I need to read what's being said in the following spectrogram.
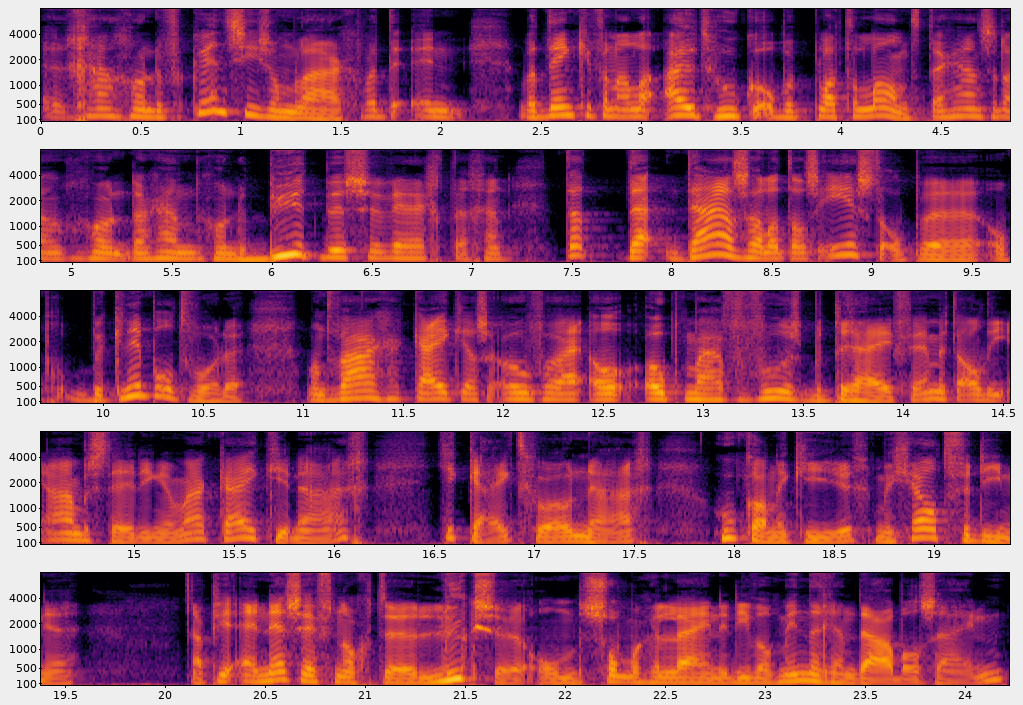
gaan gewoon de frequenties omlaag. Wat, en wat denk je van alle uithoeken op het platteland? Daar gaan ze dan gewoon, dan gaan gewoon de buurtbussen weg. Daar, gaan, dat, da- daar zal het als eerste op, eh, op beknippeld worden. Want waar kijk je als overheid, o- openbaar vervoersbedrijf hè, met al die aanbestedingen, waar kijk je naar? Je kijkt gewoon naar hoe kan ik hier mijn geld verdienen. Heb je, NS heeft nog de luxe om sommige lijnen die wat minder rendabel zijn,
